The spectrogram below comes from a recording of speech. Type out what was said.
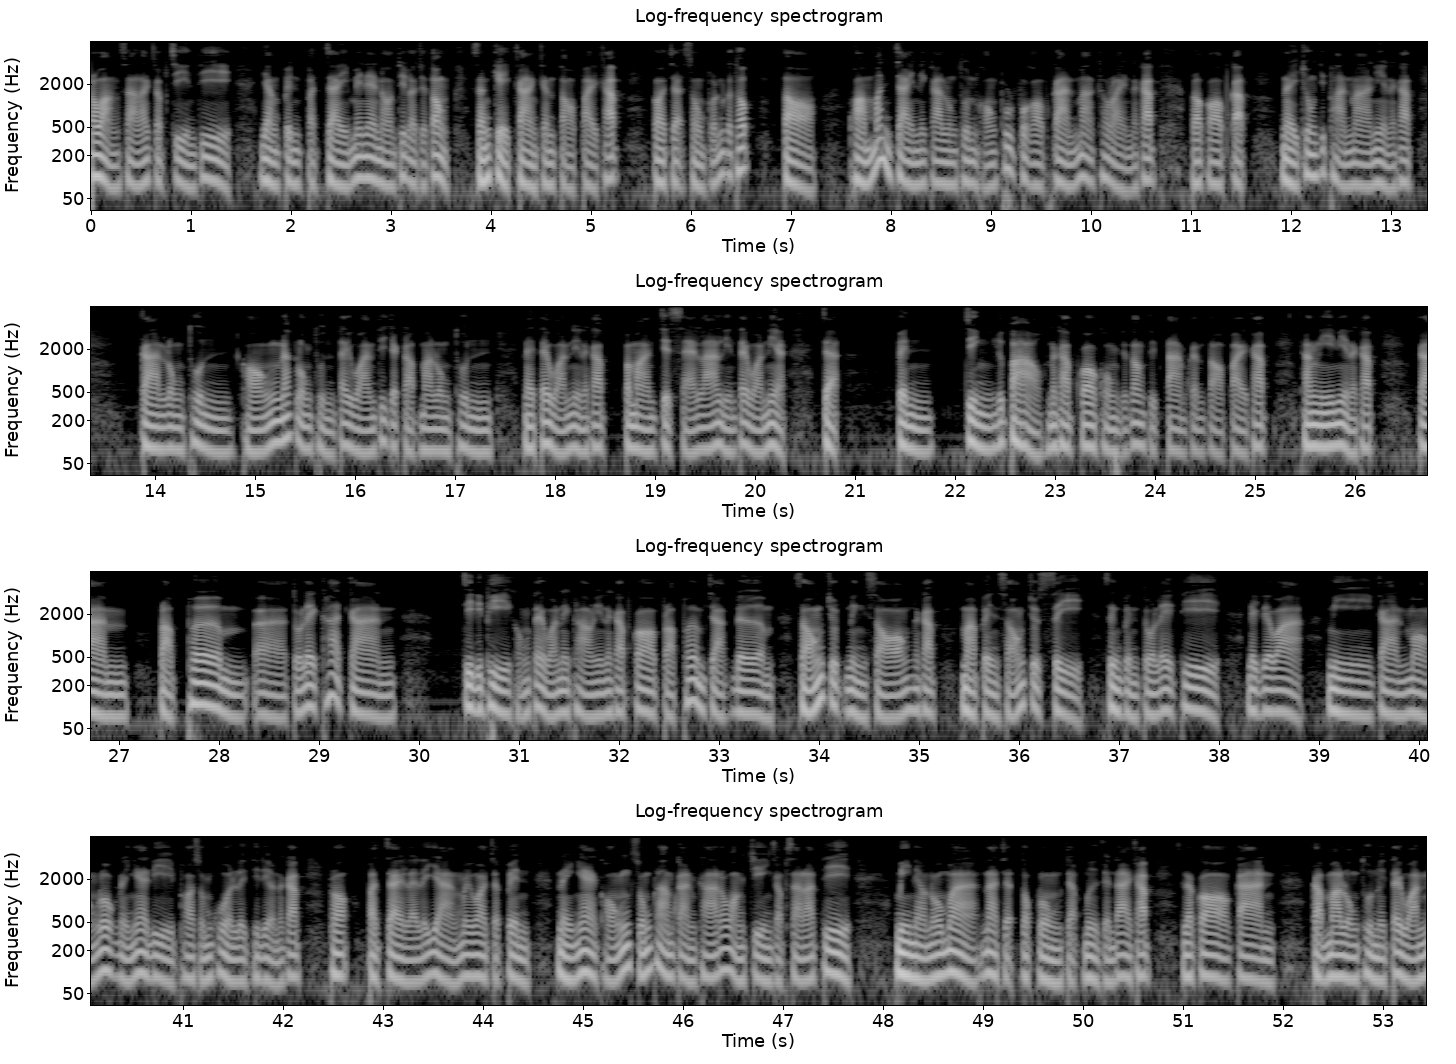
ระหว่างสหรัฐกับจีนที่ยังเป็นปัจจัยไม่แน่นอนที่เราจะต้องสังเกตการกันต่อไปครับ ก็จะส่งผลกระทบต่อความมั่นใจในการลงทุนของผู้ประกอบการมากเท่าไหร่นะครับ ประกอบกับในช่วงที่ผ่านมาเนี่ยนะครับการลงทุนของนักลงทุนไต้หวันที่จะกลับมาลงทุนในไต้หวันเนี่ยนะครับประมาณ7แสนล้านเหรียญไต้หวันเนี่ยจะเป็น จริงหรือเปล่านะครับ ก็คงจะต้องติดตามกันต่อไปครับทั้งนี้เนี่ยนะครับการปรับเพิ่มตัวเลขคาดการ GDP ของไต้หวันในคราวนี้นะครับ ก็ปรับเพิ่มจากเดิม 2.12 นะครับ มาเป็น 2.4 ซึ่งเป็นตัวเลขที่เรียกได้ว่ามีการมองโลกในแง่ดี พอสมควรเลยทีเดียวนะครับ เพราะปัจจัยหลาย ๆ อย่างไม่ว่าจะเป็นในแง่ของสงครามการค้าระหว่างจีนกับสหรัฐที่ มีแนวโน้มว่าน่าจะตกลงจับมือกันได้ครับ แล้วก็การกลับมาลงทุนในไต้หวัน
